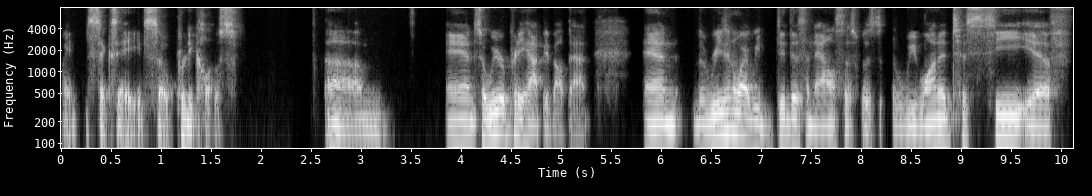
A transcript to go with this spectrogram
0.68, so pretty close. Um, and so we were pretty happy about that. And the reason why we did this analysis was we wanted to see if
